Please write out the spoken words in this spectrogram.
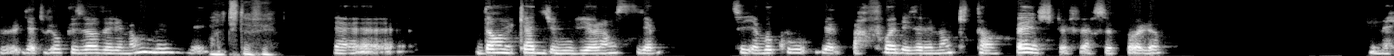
il y a toujours plusieurs éléments. oui, tout à fait. Euh, dans le cadre d'une violence, il y a il y a beaucoup, il y a parfois des éléments qui t'empêchent de faire ce pas-là. Mais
